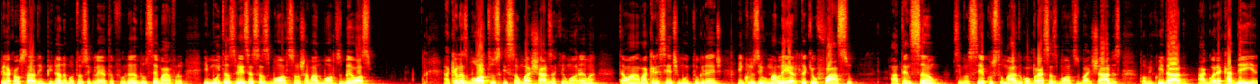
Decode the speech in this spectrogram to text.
pela calçada, empinando a motocicleta, furando o semáforo e muitas vezes essas motos são chamadas motos BOs. Aquelas motos que são baixadas aqui em Moarama, tem uma, uma crescente muito grande. Inclusive um alerta que eu faço. Atenção, se você é acostumado a comprar essas motos baixadas, tome cuidado. Agora é cadeia.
